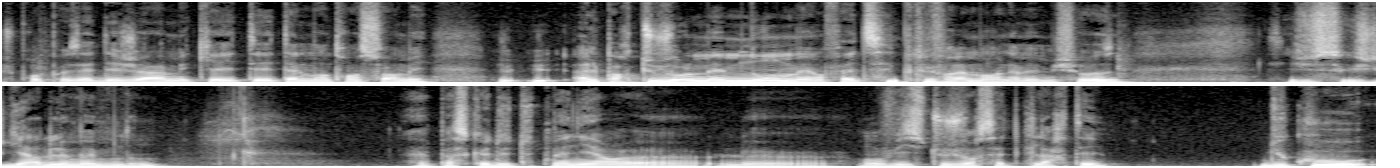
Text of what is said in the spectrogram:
je proposais déjà, mais qui a été tellement transformée. Elle porte toujours le même nom, mais en fait, c'est plus vraiment la même chose. C'est juste que je garde le même nom. Euh, parce que de toute manière, euh, on vise toujours cette clarté. Du coup,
